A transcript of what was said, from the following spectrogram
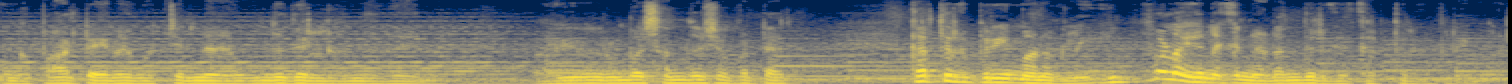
உங்கள் பாட்டை எனக்கு ஒரு சின்ன உந்துதல் இருந்தது. ஐயோ ரொம்ப சந்தோஷப்பட்டார். கர்த்தருக்கு பிரியமானவர்களே இவ்வளோ எனக்கு நடந்திருக்கு கர்த்தருக்கு பிரியமான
